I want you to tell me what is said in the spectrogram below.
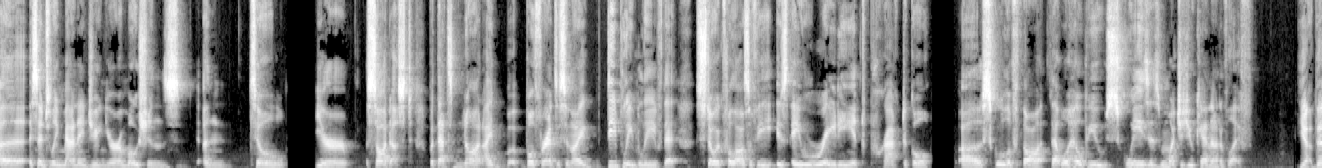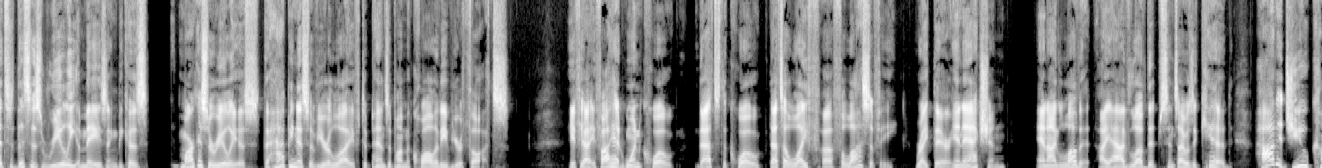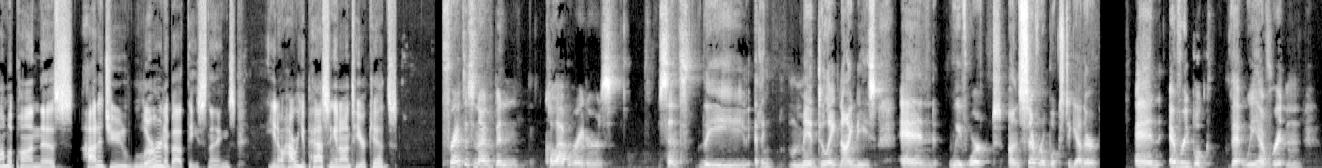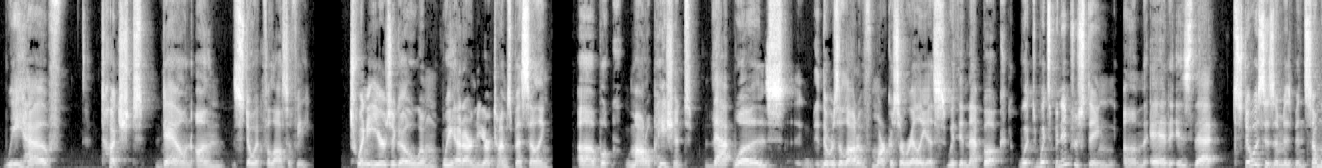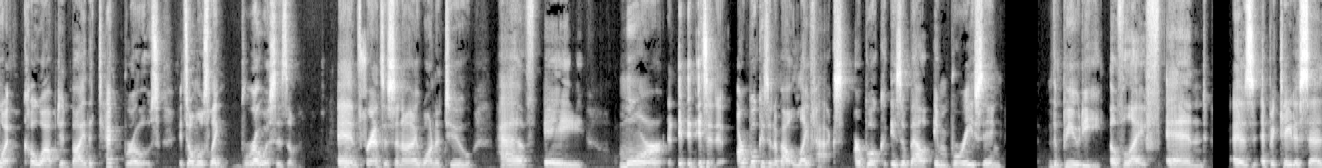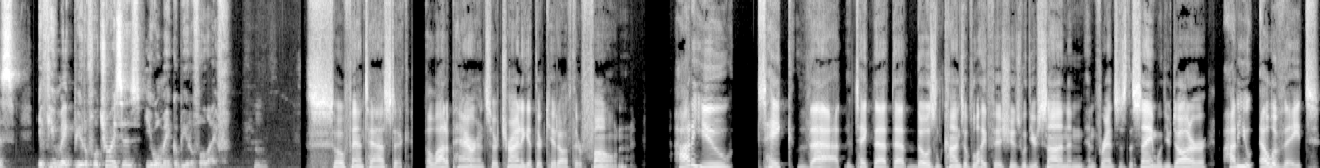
uh, essentially managing your emotions until you're sawdust. But that's not, I, both Francis and I deeply believe that Stoic philosophy is a radiant, practical uh, school of thought that will help you squeeze as much as you can out of life. Yeah, that's this is really amazing because Marcus Aurelius, the happiness of your life depends upon the quality of your thoughts. If I, if I had one quote, that's the quote. That's a life uh, philosophy right there in action and I love it. I, I've loved it since I was a kid. How did you come upon this? How did you learn about these things? You know, how are you passing it on to your kids? Francis and I have been collaborators since the I think mid to late 90s and we've worked on several books together and every book that we have written we have touched down on stoic philosophy 20 years ago when we had our New York Times bestselling uh, book, Model Patient, that was there was a lot of Marcus Aurelius within that book. What, what's been interesting, um, Ed, is that Stoicism has been somewhat co opted by the tech bros. It's almost like broicism. And Francis and I wanted to have a more, it, it, it's, our book isn't about life hacks. Our book is about embracing the beauty of life. And as Epictetus says, if you make beautiful choices, you will make a beautiful life. Hmm. So fantastic. A lot of parents are trying to get their kid off their phone. How do you take that, take that, that those kinds of life issues with your son and, and Francis the same with your daughter? How do you elevate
